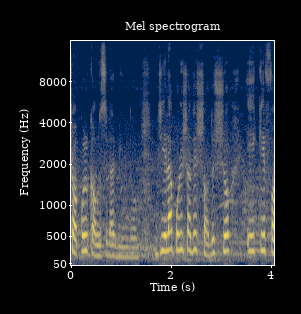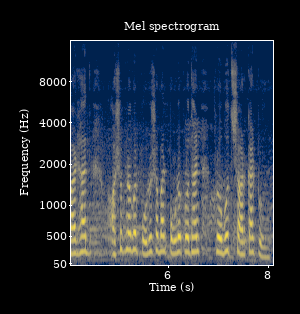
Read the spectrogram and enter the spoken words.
সকল কাউন্সিলরবৃন্দ। জেলা পরিষদের সদস্য এ কে ফারহাদ, অশোকনগর পৌরসভার পৌরপ্রধান প্রবোধ সরকার প্রমুখ।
